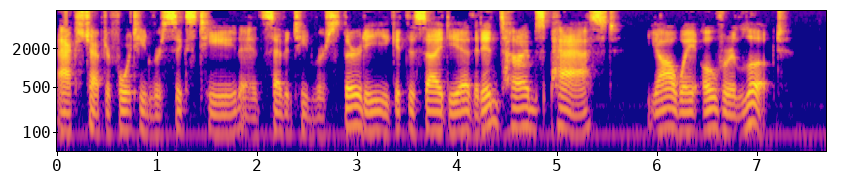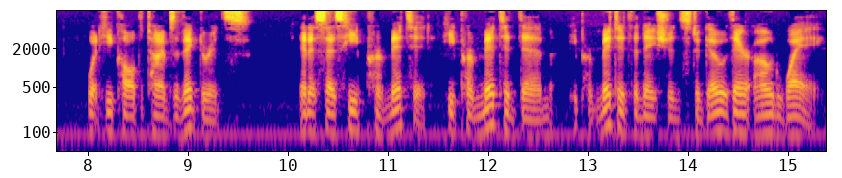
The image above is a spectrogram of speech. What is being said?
Acts chapter 14, verse 16 and 17, verse 30, you get this idea that in times past, Yahweh overlooked what he called the times of ignorance. And it says he permitted, he permitted them, he permitted the nations to go their own way.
